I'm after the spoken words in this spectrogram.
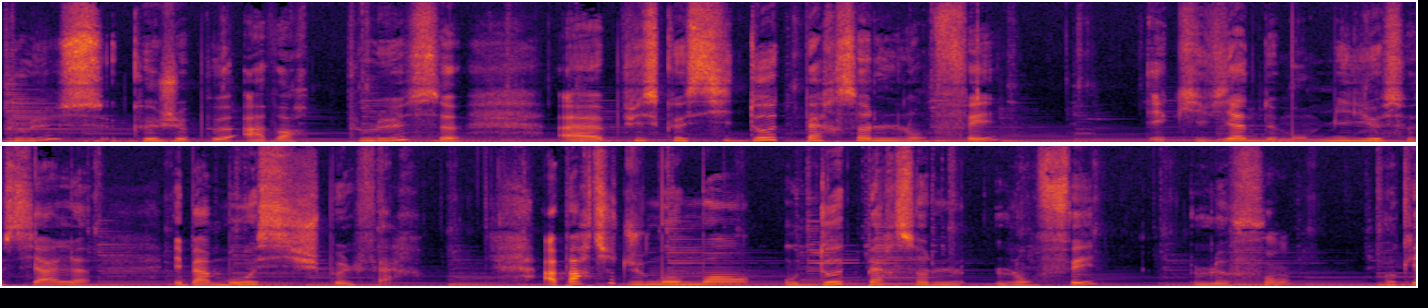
plus, que je peux avoir plus, puisque si d'autres personnes l'ont fait, et qui viennent de mon milieu social, et eh ben moi aussi je peux le faire. À partir du moment où d'autres personnes l'ont fait, le font, ok,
